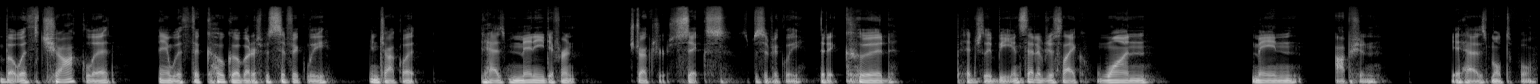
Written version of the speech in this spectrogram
but with chocolate and with the cocoa butter specifically in chocolate it has many different structures six specifically that it could potentially be instead of just like one main option it has multiple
